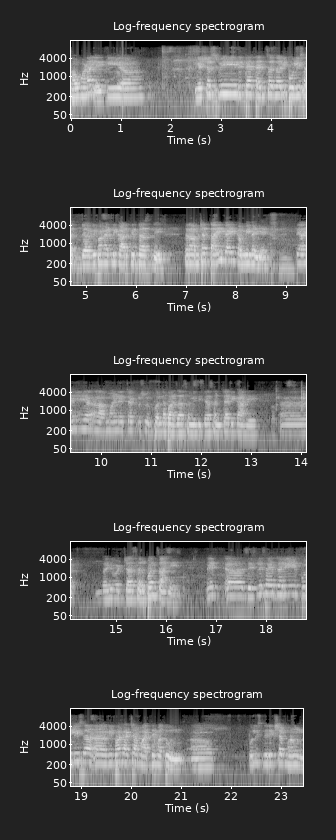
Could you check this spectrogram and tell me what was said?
भाऊ म्हणाले की यशस्वीरित्या त्यांचं जरी पोलीस विभागातली कारकीर्द असली तर आमच्या ताई काही कमी नाही आहेत त्याही अं, कृषी उत्पन्न बाजार समितीच्या संचालिका आहे. दहिवटच्या सरपंच आहे. म्हणजे, देसले साहेब जरी पोलीस विभागाच्या माध्यमातून पोलीस निरीक्षक म्हणून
